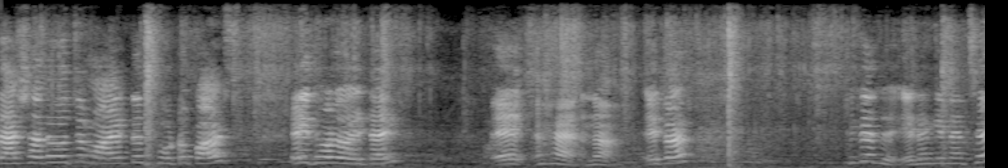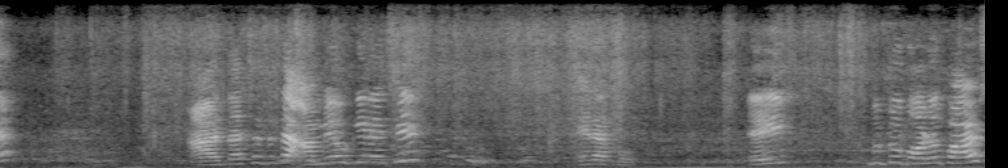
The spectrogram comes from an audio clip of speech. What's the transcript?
তার সাথে হচ্ছে মায়ের একটা ছোট পার্স এই ধরো এটাই। হ্যাঁ না, এটা। ঠিক আছে, এটা কিনেছে। আর তার সাথে আমিও কিনেছি। দেখো, এই দুটো বড় পার্স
